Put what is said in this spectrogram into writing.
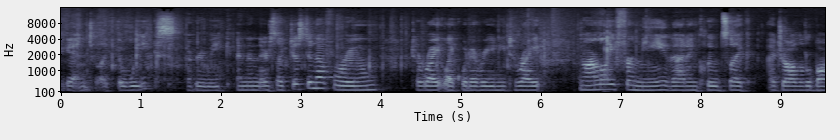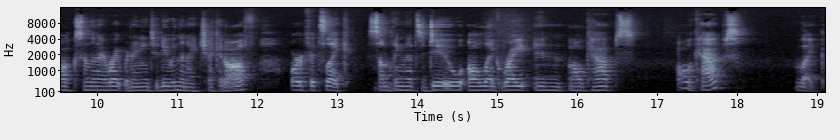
I get into like the weeks every week. And then there's like just enough room to write like whatever you need to write. Normally for me, that includes like I draw a little box and then I write what I need to do and then I check it off. Or if it's like something that's due, I'll like write in all caps, all caps, like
